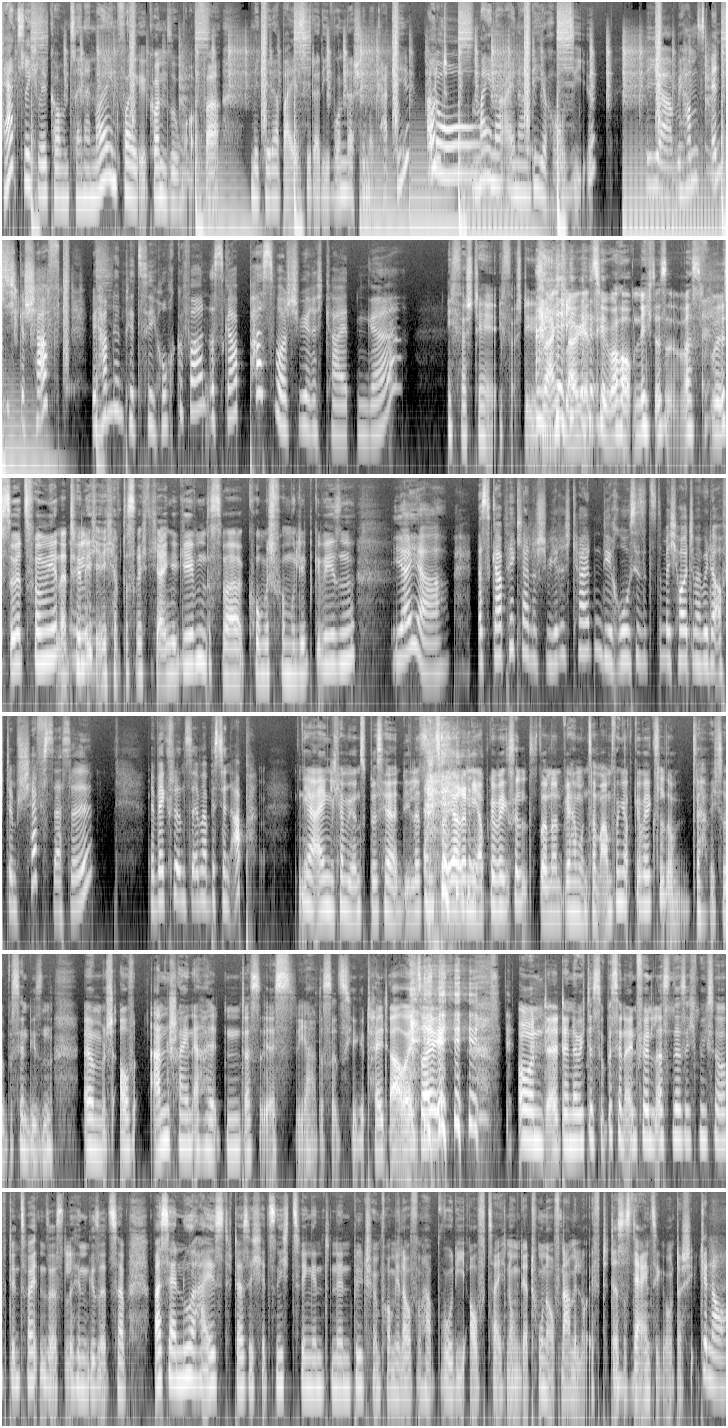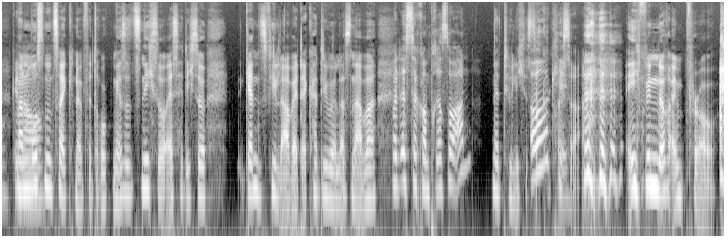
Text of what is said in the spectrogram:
Herzlich willkommen zu einer neuen Folge Konsumopfer. Mit dir dabei ist wieder die wunderschöne Kathi. Hallo. Und meiner einer, die Rosi. Ja, wir haben es endlich geschafft. Wir haben den PC hochgefahren. Es gab Passwortschwierigkeiten, gell? Ich verstehe, ich verstehe diese Anklage jetzt hier überhaupt nicht. Das, was willst du jetzt von mir? Natürlich, ich habe das richtig eingegeben. Das war komisch formuliert gewesen. Ja, ja. Es gab hier kleine Schwierigkeiten. Die Rosi sitzt nämlich heute mal wieder auf dem Chefsessel. Wir wechseln uns da immer ein bisschen ab. Ja, eigentlich haben wir uns bisher die letzten zwei Jahre nie abgewechselt, sondern wir haben uns am Anfang abgewechselt und da habe ich so ein bisschen diesen ähm, Anschein erhalten, dass es, ja, dass jetzt hier geteilte Arbeit sei. und äh, dann habe ich das so ein bisschen einführen lassen, dass ich mich so auf den zweiten Sessel hingesetzt habe. Was ja nur heißt, dass ich jetzt nicht zwingend einen Bildschirm vor mir laufen habe, wo die Aufzeichnung der Tonaufnahme läuft. Das ist der einzige Unterschied. Genau, genau. Man muss nur zwei Knöpfe drucken. Es ist jetzt nicht so, als hätte ich so ganz viel Arbeit der Katte überlassen, aber Was ist der Kompressor an? Natürlich ist der okay. An. Ich bin doch ein Pro.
